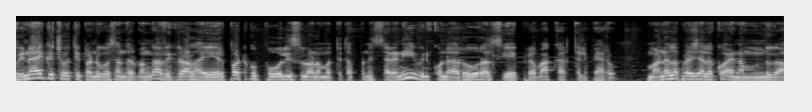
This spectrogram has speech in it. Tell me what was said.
వినాయక చవితి పండుగ సందర్భంగా విగ్రహాల ఏర్పాటుకు పోలీసుల అనుమతి తప్పనిసరని వినుకొండ రూరల్ సిఐ ప్రభాకర్ తెలిపారు. మండల ప్రజలకు ఆయన ముందుగా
